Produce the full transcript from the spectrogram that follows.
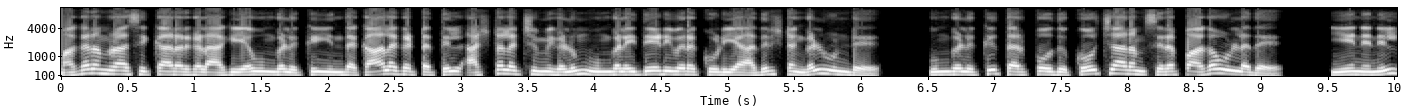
மகரம் ராசிக்காரர்களாகிய உங்களுக்கு இந்த காலகட்டத்தில் அஷ்டலட்சுமிகளும் உங்களை தேடிவரக்கூடிய அதிர்ஷ்டங்கள் உண்டு. உங்களுக்கு தற்போது கோச்சாரம் சிறப்பாக உள்ளது. ஏனெனில்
